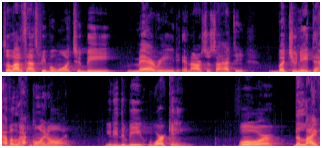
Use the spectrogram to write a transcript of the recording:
So a lot of times people want to be married in our society, but you need to have a lot going on. You need to be working for the life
